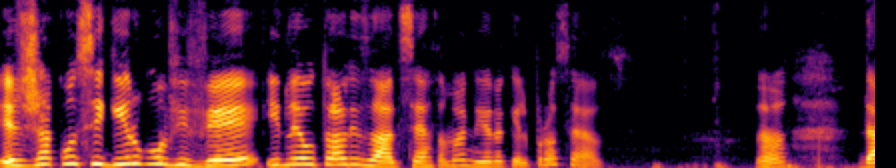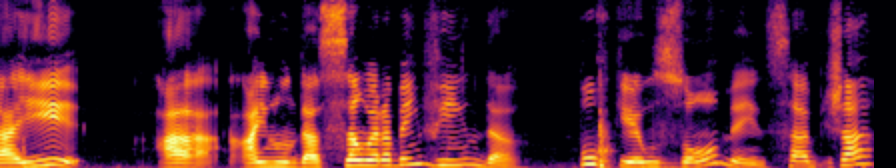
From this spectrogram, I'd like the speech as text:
eles já conseguiram conviver e neutralizar de certa maneira aquele processo. Né? Daí a, a inundação era bem-vinda, porque os homens sabe, já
